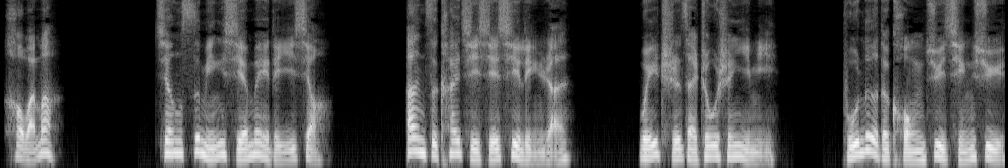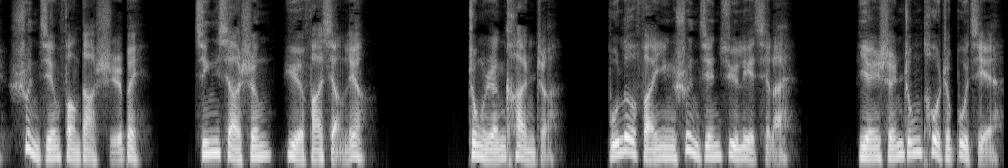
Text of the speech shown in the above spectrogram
好玩吗？江思明邪魅的一笑，暗自开启邪气凛然，维持在周身一米。不乐的恐惧情绪瞬间放大十倍，惊吓声越发响亮。众人看着不乐，反应瞬间剧烈起来，眼神中透着不解，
